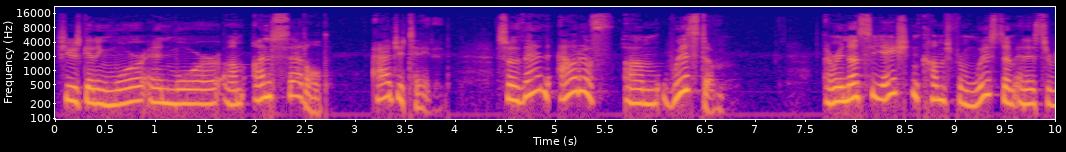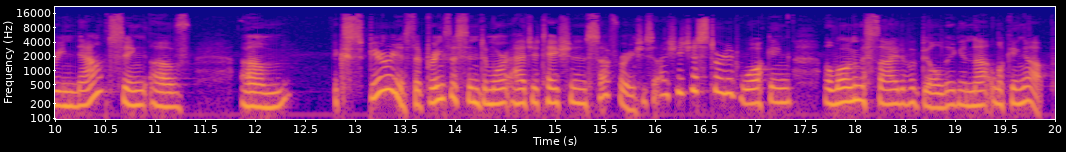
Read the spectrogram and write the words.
She was getting more and more um, unsettled, agitated. So then, out of um, wisdom, a renunciation comes from wisdom, and it's a renouncing of um, experience that brings us into more agitation and suffering. She said, She just started walking along the side of a building and not looking up,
